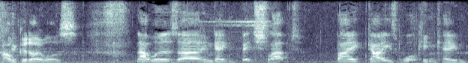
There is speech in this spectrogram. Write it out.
how good I was. That was uh, him getting bitch slapped by Guy's walking cane.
